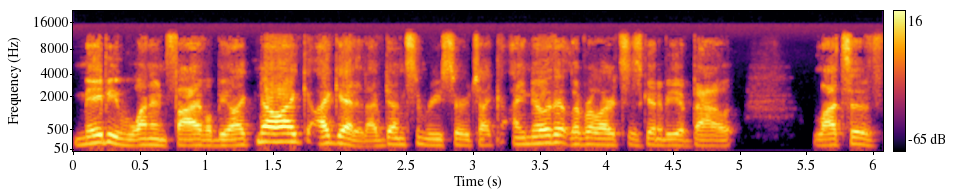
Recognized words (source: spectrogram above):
Maybe one in five will be like, no, I, I get it. I've done some research. I, I know that liberal arts is going to be about lots of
